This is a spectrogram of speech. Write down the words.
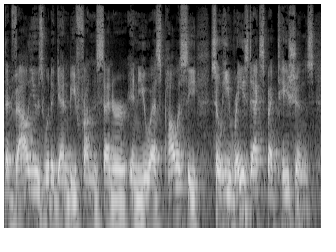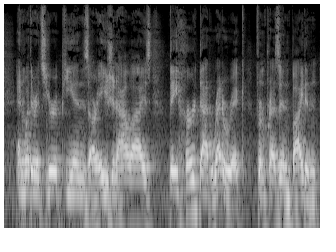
that values would again be front and center in U.S. policy. So he raised expectations. And whether it's Europeans or Asian allies, they heard that rhetoric from President Biden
